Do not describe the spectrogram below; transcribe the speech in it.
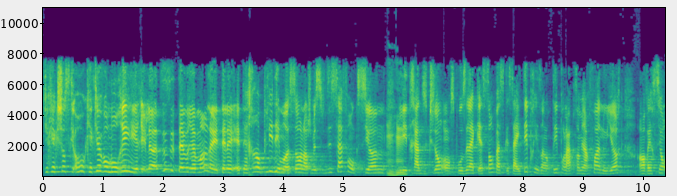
Il y a quelque chose qui, oh, quelqu'un va mourir. Et là, tu sais, c'était vraiment, là, elle était, elle était remplie d'émotions. Alors, je me suis dit, ça fonctionne. Mm -hmm. Les traductions, on se posait la question parce que ça a été présenté pour la première fois à New York en version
